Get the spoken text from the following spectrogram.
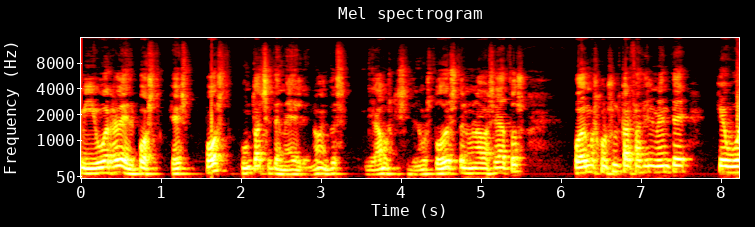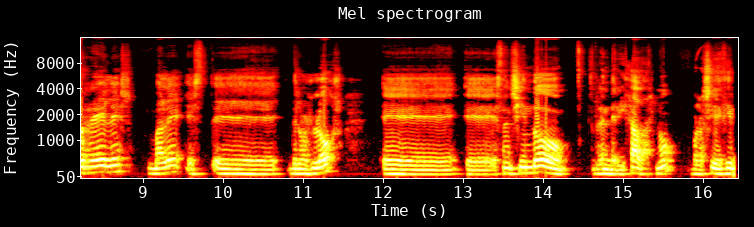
mi URL del post, que es post.html, ¿no? Entonces, digamos que si tenemos todo esto en una base de datos, podemos consultar fácilmente qué URLs, ¿vale? Este, de los logs eh, eh, están siendo renderizadas, ¿no? Por así decirlo.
